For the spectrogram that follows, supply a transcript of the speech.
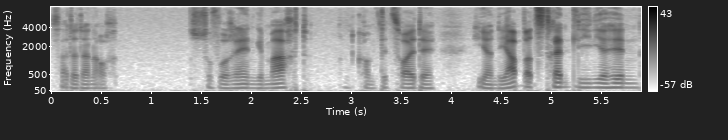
Das hat er dann auch souverän gemacht und kommt jetzt heute hier an die Abwärtstrendlinie hin.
